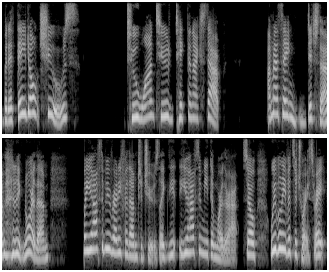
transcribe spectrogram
But if they don't choose to want to take the next step, I'm not saying ditch them and ignore them, but you have to be ready for them to choose. Like you have to meet them where they're at. So we believe it's a choice, right?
